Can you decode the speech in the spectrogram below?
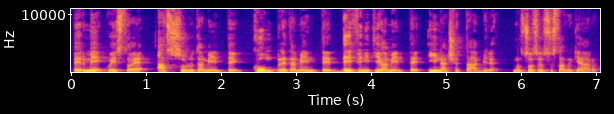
Per me questo è assolutamente, completamente, definitivamente inaccettabile. Non so se sono stato chiaro.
